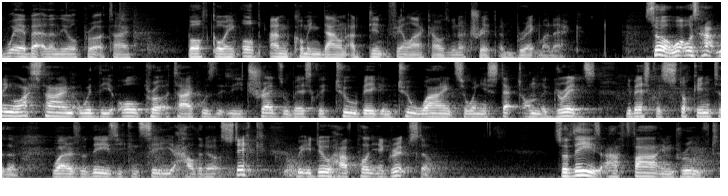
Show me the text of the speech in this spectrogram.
way better than the old prototype. Both going up and coming down, I didn't feel like I was gonna trip and break my neck. So what was happening last time with the old prototype was that the treads were basically too big and too wide, so when you stepped on the grids, you basically stuck into them. Whereas with these, you can see how they don't stick, but you do have plenty of grip still. So these are far improved.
